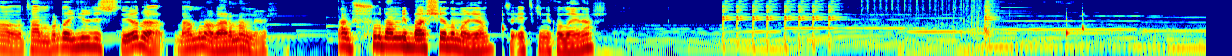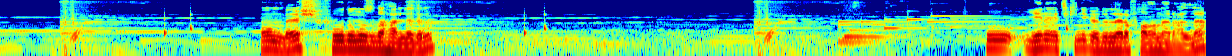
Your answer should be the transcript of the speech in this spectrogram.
Aa, tamam burada 100 istiyor da ben buna vermem ya. Abi şuradan bir başlayalım hocam. Şu etkinlik olayına. 15. Food'umuzu da halledelim. Bu yeni etkinlik ödülleri falan herhalde.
